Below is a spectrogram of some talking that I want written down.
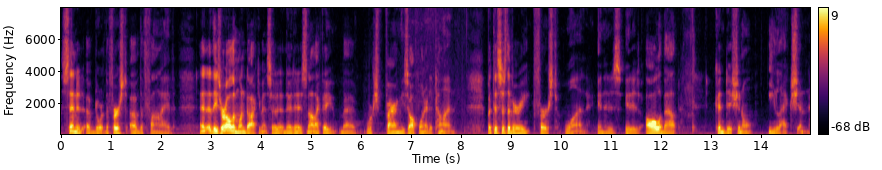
Synod of Dort, the first of the five. Uh, these are all in one document, so that it's not like they uh, were firing these off one at a time. But this is the very first one, and it is it is all about conditional election.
